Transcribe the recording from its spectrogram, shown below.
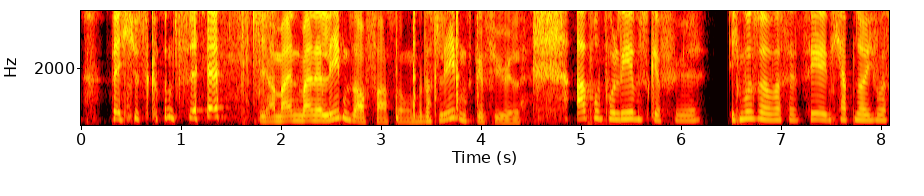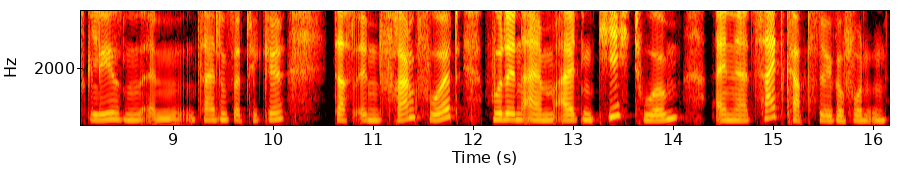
Welches Konzept? Ja, mein, meine Lebensauffassung, das Lebensgefühl. Apropos Lebensgefühl. Ich muss mal was erzählen. Ich habe neulich was gelesen, einen Zeitungsartikel, dass in Frankfurt wurde in einem alten Kirchturm eine Zeitkapsel gefunden.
